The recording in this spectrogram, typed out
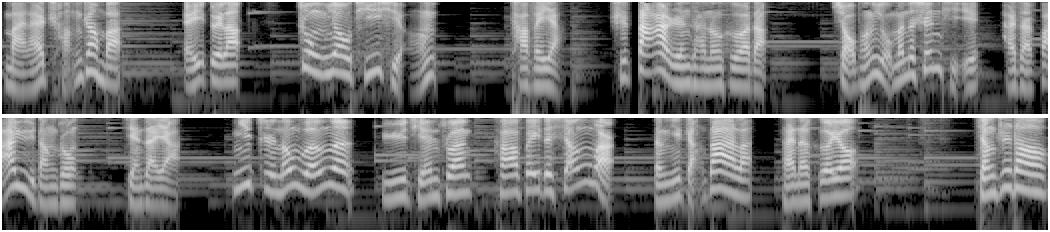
买来尝尝吧。哎，对了，重要提醒：咖啡呀，是大人才能喝的，小朋友们的身体还在发育当中。现在呀，你只能闻闻于田川咖啡的香味儿，等你长大了才能喝哟。想知道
